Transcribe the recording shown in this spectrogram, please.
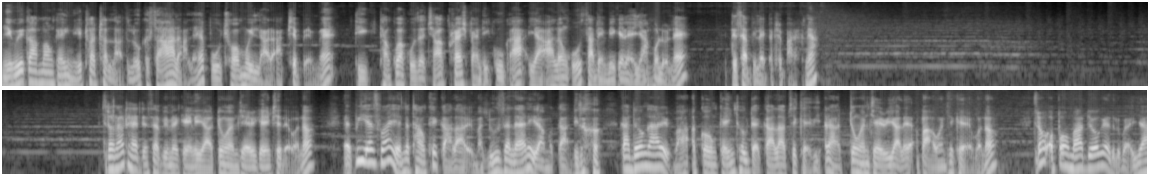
မြေခွေးကားမောင်းဂိမ်းတွေထွက်ထွက်လာသလိုကစားရတာလည်းပိုချောမွေ့လာတာဖြစ်ပေမဲ့ဒီ1996 Crash Bandicoot ကအရာအလုံးကိုစတင်ပေးခဲ့တဲ့အရာမို့လို့လည်း တင်ဆက်ပေးလိုက်တာဖြစ်ပါတယ်ခင်ဗျာ ကျွန်တော်နောက်ထပ်တင်ဆက်ပေးမယ့် game လေးက Tom and Jerry game ဖြစ်တယ်ပေါ့နော်အဲ PS1 ရဲ့2000ခေတ်ကာလတွေမှာလူဇလန်းနေတာမကဒီလိုကာတွန်းကားတွေပါအကုန်ဂိမ်းထုတ်တဲ့ကာလဖြစ်ခဲ့ပြီးအဲ့ဒါ Tom and Jerry ကလည်းအပါအဝင်ဖြစ်ခဲ့ရပေါ့နော် ကျွန်တော်အပေါ်မှာပြောခဲ့သလိုပဲအရာ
